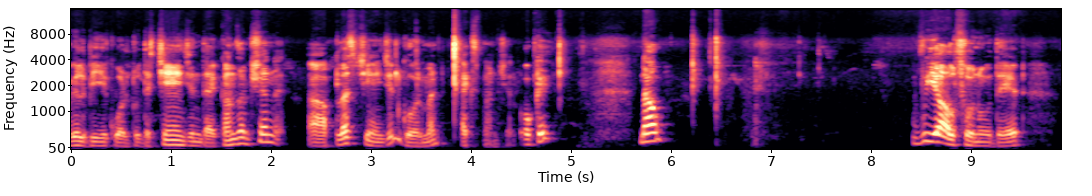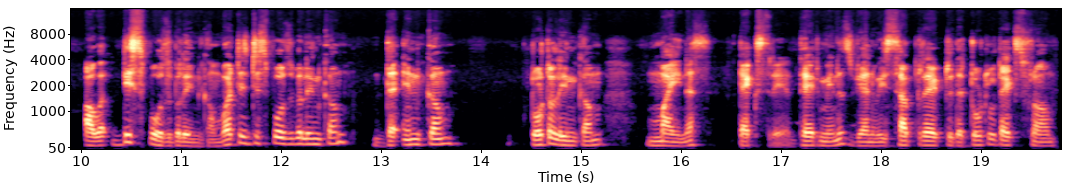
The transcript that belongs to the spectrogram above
will be equal to the change in the consumption uh, plus change in government expenditure okay? Now we also know that our disposable income what is disposable income? The income total income minus tax rate. That means when we subtract the total tax from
